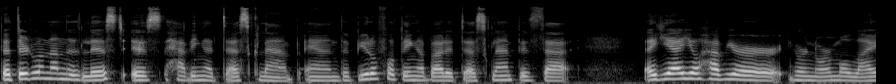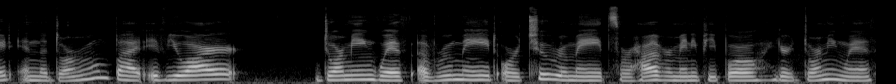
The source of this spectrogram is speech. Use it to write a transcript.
The third one on the list is having a desk lamp. And the beautiful thing about a desk lamp is that like yeah, you'll have your your normal light in the dorm room, but if you are dorming with a roommate or two roommates or however many people you're dorming with,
